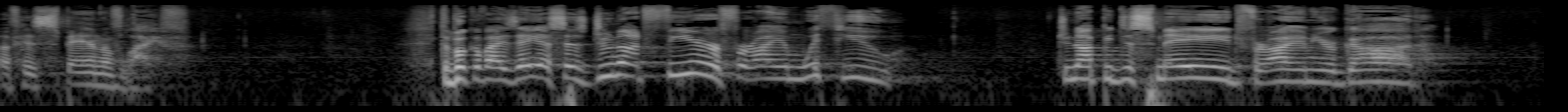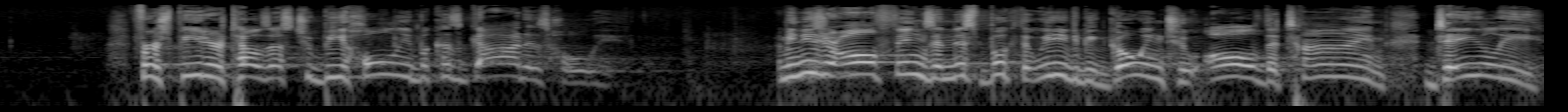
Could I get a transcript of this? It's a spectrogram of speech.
of his span of life? The book of Isaiah says, Do not fear, for I am with you. Do not be dismayed, for I am your God. First Peter tells us to be holy because God is holy. I mean, these are all things in this book that we need to be going to all the time, daily.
